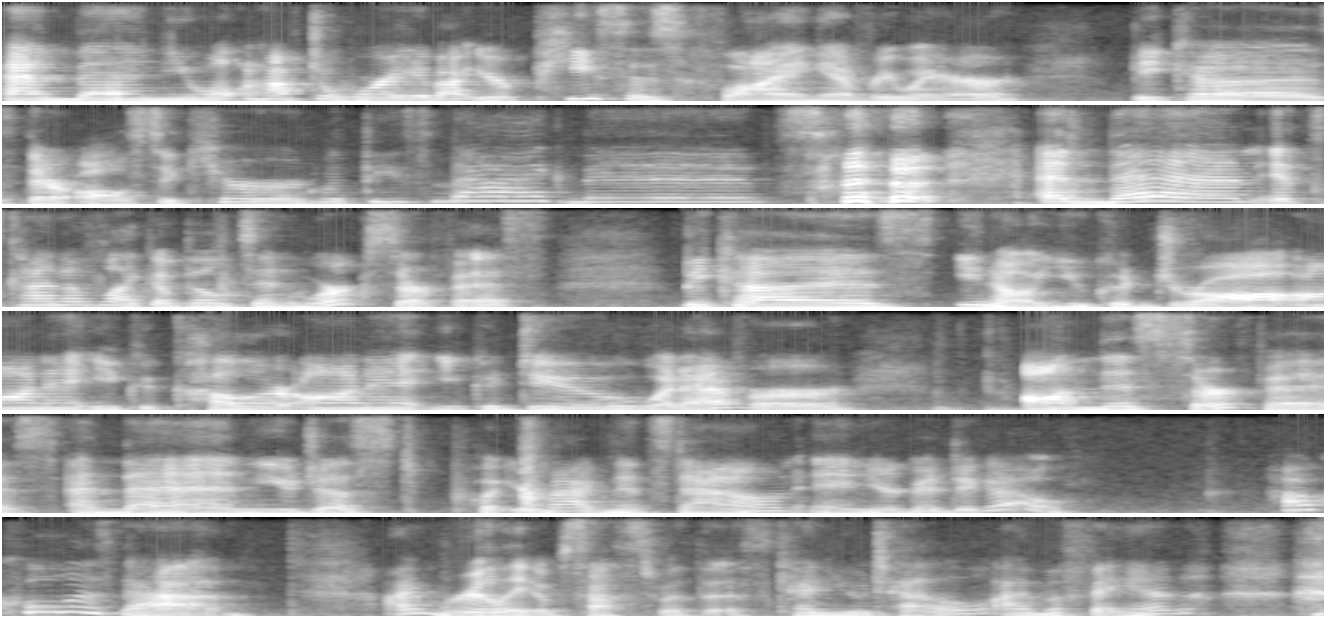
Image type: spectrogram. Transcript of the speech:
and then you won't have to worry about your pieces flying everywhere because they're all secured with these magnets. and then it's kind of like a built-in work surface because, you know, you could draw on it, you could color on it, you could do whatever on this surface and then you just put your magnets down and you're good to go. How cool is that? I'm really obsessed with this. Can you tell I'm a fan?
